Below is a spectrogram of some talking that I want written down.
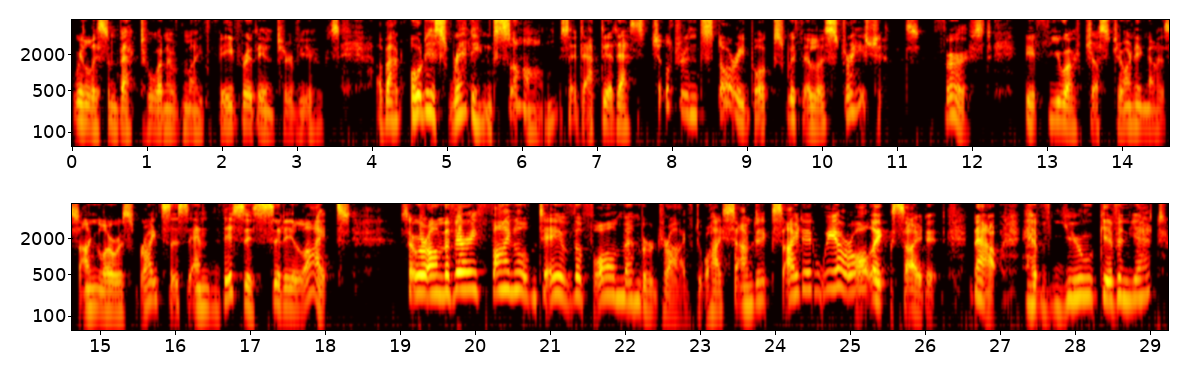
we'll listen back to one of my favorite interviews about Otis Redding's songs adapted as children's storybooks with illustrations. First, if you are just joining us, I'm Lois Reitzes, and this is City Lights. So we're on the very final day of the fall member drive. Do I sound excited? We are all excited. Now, have you given yet?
